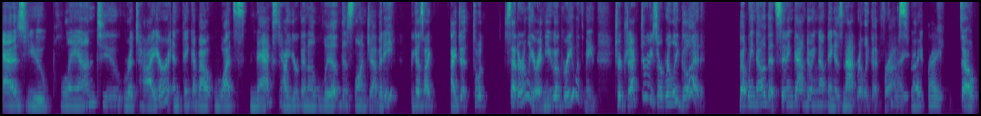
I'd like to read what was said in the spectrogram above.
as you plan to retire and think about what's next, how you're going to live this longevity. Because, like I just told, said earlier, and you agree with me, trajectories are really good. But we know that sitting down doing nothing is not really good for us, Right. right? Right. So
